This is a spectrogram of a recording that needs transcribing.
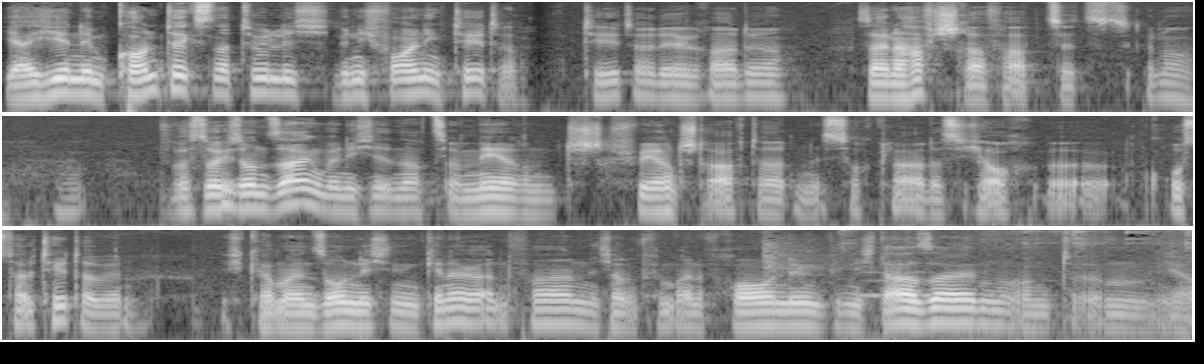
ja, hier in dem Kontext natürlich bin ich vor allen Dingen Täter. Täter, der gerade seine Haftstrafe absetzt. Genau. Was soll ich sonst sagen, wenn ich nach mehreren schweren Straftaten ist doch klar, dass ich auch äh, Großteil Täter bin. Ich kann meinen Sohn nicht in den Kindergarten fahren, ich kann für meine Frau irgendwie nicht da sein und ähm, ja.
